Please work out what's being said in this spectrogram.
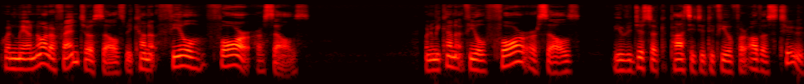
When we are not a friend to ourselves, we cannot feel for ourselves. When we cannot feel for ourselves, we reduce our capacity to feel for others too.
